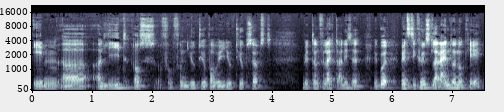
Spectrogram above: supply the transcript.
eben äh, ein Lied aus, von, von, YouTube, aber YouTube selbst wird dann vielleicht da diese. Ja gut, wenn es die Künstler reintun, okay,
